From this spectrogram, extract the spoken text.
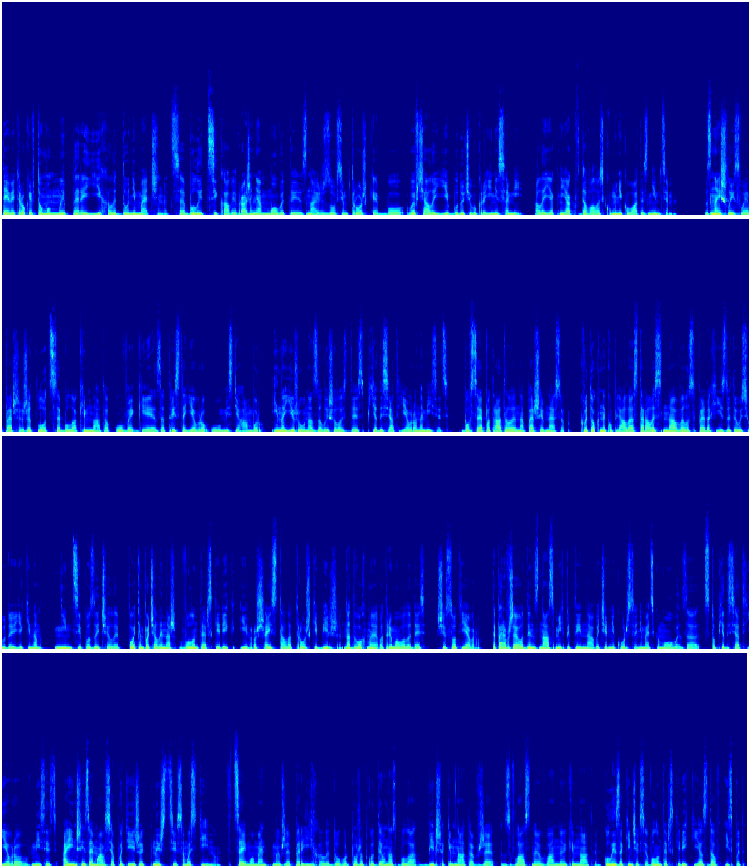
9 років тому ми переїхали до Німеччини. Це були цікаві враження. Мови ти знаєш зовсім трошки, бо вивчали її, будучи в Україні самі, але як ніяк вдавалось комунікувати з німцями. Знайшли своє перше житло. Це була кімната у ВГ за 300 євро у місті Гамбург, і на їжу у нас залишилось десь 50 євро на місяць, бо все потратили на перший внесок. Квиток не купляли, а старались на велосипедах їздити усюди, які нам німці позичили. Потім почали наш волонтерський рік, і грошей стало трошки більше. На двох ми отримували десь 600 євро. Тепер вже один з нас міг піти на вечірні курси німецької мови за 150 євро в місяць, а інший займався по тій же книжці самостійно. В цей момент ми вже переїхали до гуртожитку, де у нас була більша кімната вже з власною ванною кімнатою. Коли закінчився волонтерський рік, я здав іспит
